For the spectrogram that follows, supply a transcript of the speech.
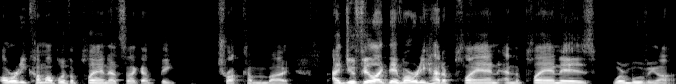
already come up with a plan. That's like a big truck coming by. I do feel like they've already had a plan, and the plan is we're moving on.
